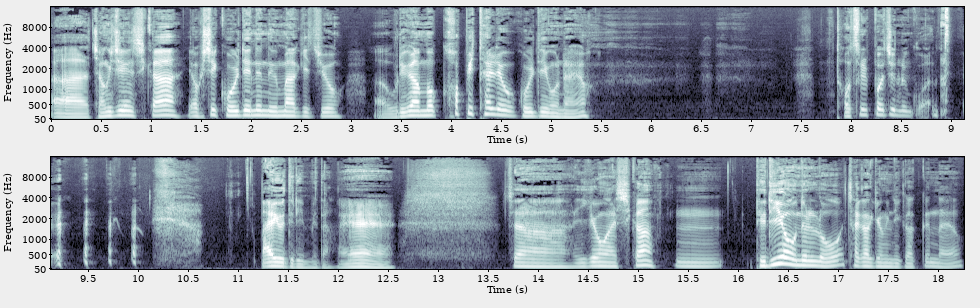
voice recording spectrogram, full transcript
아, 정지은 씨가 역시 골디는 음악이죠. 아, 우리가 뭐 커피 타려고 골디 오나요? 더 슬퍼지는 것 같아. 바이오드립니다. 예. 자, 이경화 씨가, 음, 드디어 오늘로 자가격리가 끝나요.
